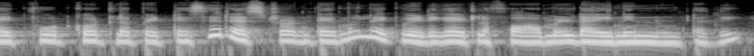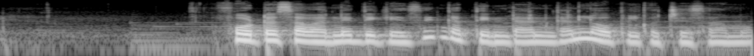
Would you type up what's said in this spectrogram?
like food కోర్ట్లో పెట్టేసి రెస్టారెంట్ ఏమో లైక్ విడిగా ఇట్లా ఫార్మల్ డైనింగ్ ఉంటుంది. ఫొటోస్ అవన్నీ దిగేసి ఇంకా తింటాను కానీ లోపలికి వచ్చేసాము.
